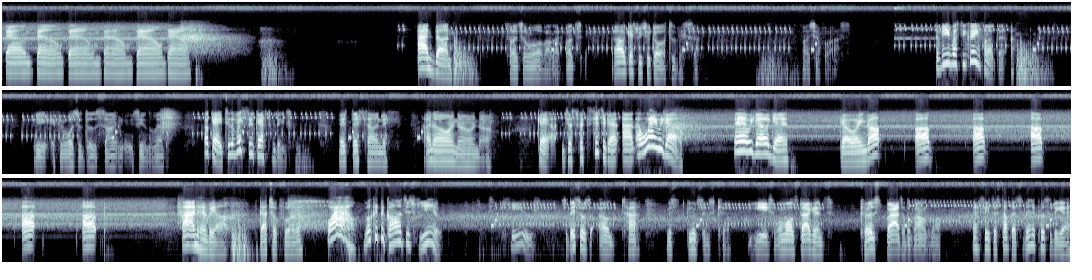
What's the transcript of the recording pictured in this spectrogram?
Down, down, down, down, down, down. And done. Find some more about that, but I guess we should go out to the vista. Nice for us. The view must be great from up there. Yeah, if it was it does sign you'd see on the web. Okay, to the next week after days. It's this time I know, I know, I know. Okay, just fit the stitch again and away we go. There we go again. Going up, up, up, up, up, up. And here we are. That took forever. Wow! Look at the gorgeous view. It's huge. So this was our tap. This goose is kill. Yes, one more second. Cursed bad on the ground well. Actually the stuff that's a little close to the edge.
